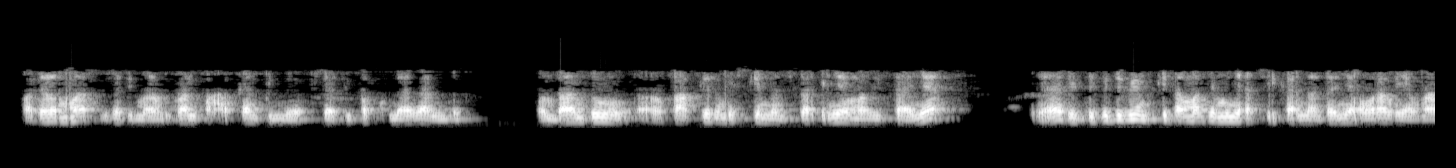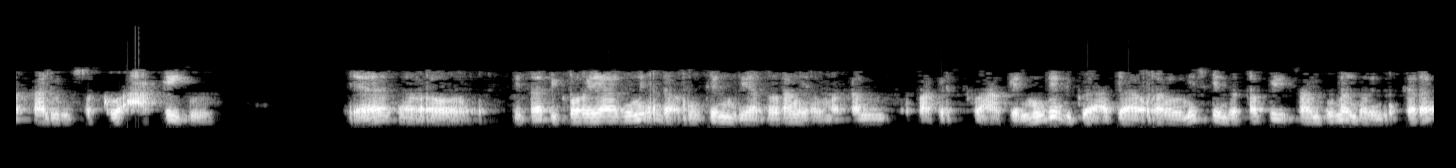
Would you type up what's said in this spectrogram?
Padahal emas bisa dimanfaatkan, bisa dipergunakan untuk membantu uh, fakir, miskin dan sebagainya yang masih banyak. Ya, di TV-TV kita masih menyaksikan adanya orang yang makan sego aking. Ya, kita di Korea ini tidak mungkin melihat orang yang makan pakai sego aking. Mungkin juga ada orang miskin, tetapi santunan dari negara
